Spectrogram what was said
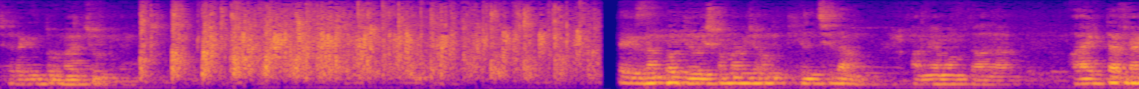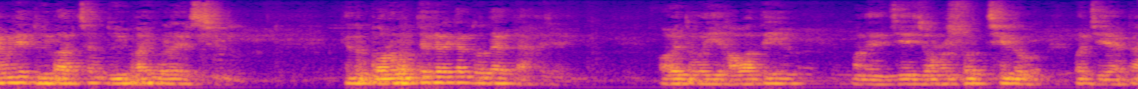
সেটা কিন্তু ওনার জন্য এক্সাম্পল দিই ওই সময় আমি যখন খেলছিলাম, আমি আমার দাদা আর একটা ফ্যামিলি দুই বাচ্চা, দুই ভাই ওরা এসেছিল। কিন্তু পরবর্তীকালে কিন্তু ওদের দেখা যায় হয়তো ওই হাওয়াতেই মানে যে জনস্রোত ছিল, বা যে একটা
